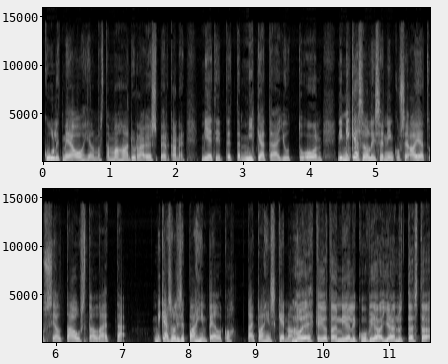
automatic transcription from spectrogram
kuulit meidän ohjelmasta Mahadura Ösperkanen, mietit, että mikä tämä juttu on, niin mikä se oli se, niin se ajatus siellä taustalla, että mikä se oli se pahin pelko tai pahin skenaario? No ehkä jotain mielikuvia jäänyt tästä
